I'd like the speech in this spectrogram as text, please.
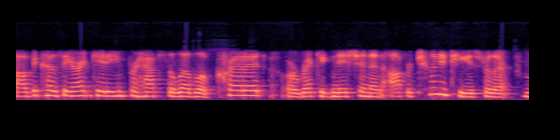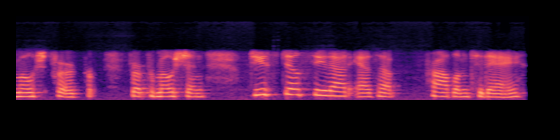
uh, because they aren't getting perhaps the level of credit or recognition and opportunities for that promotion for for promotion. Do you still see that as a problem today?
